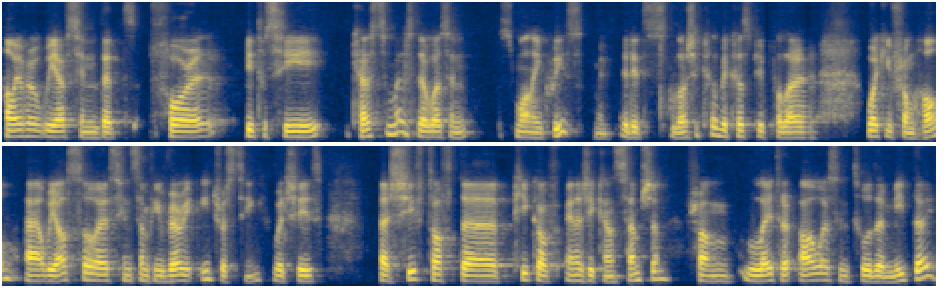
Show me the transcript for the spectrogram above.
However, we have seen that for B2C customers, there was a small increase. I mean, it is logical because people are working from home. Uh, we also have seen something very interesting, which is a shift of the peak of energy consumption from later hours into the midday,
